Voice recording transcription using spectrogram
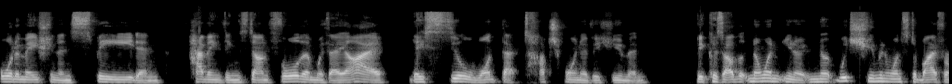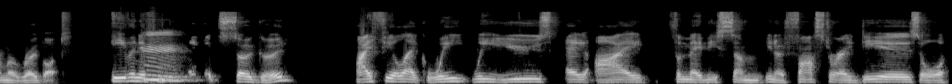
automation and speed and having things done for them with AI, they still want that touch point of a human because other no one, you know, no, which human wants to buy from a robot? Even if mm. you make it so good, I feel like we we use AI for maybe some, you know, faster ideas or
